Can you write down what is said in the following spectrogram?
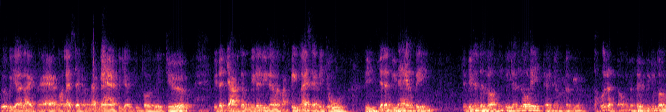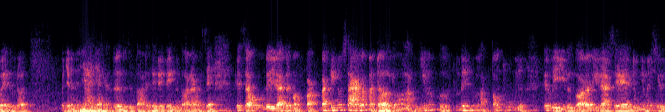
Quý vị ở lại khỏe, ngồi lái xe cẩn thận nha. Bây giờ chúng tôi về trước. Vị đó chào xong, vị đó đi ra ngoài bắc kinh lái xe về chùa. Thì gia đình đi theo, tiện thì vị nói được rồi quý vị đã vô đi, để cho nó kêu tối rồi tối rồi để chúng tôi về được rồi. Mà gia đình nó dạ dạ đưa từ chúng tôi để đi điểm chúng tôi ra ngoài xe cái sau đi ra tới một bậc bắc nó xa lắm mà trời gió lạnh dữ lắm, bữa đêm nó lạnh tối thú vậy cái vị thượng tọa đó đi ra xe chung với mấy sư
